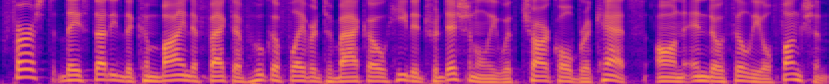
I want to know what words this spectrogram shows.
First, they studied the combined effect of hookah flavored tobacco heated traditionally with charcoal briquettes on endothelial function.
